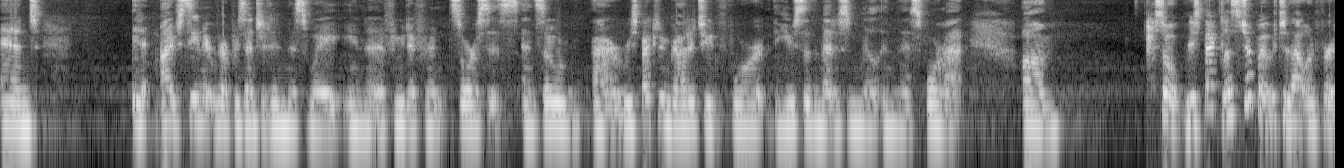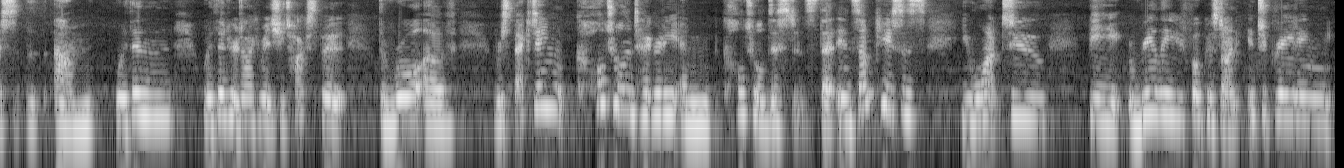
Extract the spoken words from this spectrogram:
and it, i've seen it represented in this way in a few different sources. And so uh, respect and gratitude for the use of the medicine wheel in this format. Um, so respect let's jump out to that one first um, within within her document she talks about the role of respecting cultural integrity and cultural distance. That in some cases you want to be really focused on integrating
